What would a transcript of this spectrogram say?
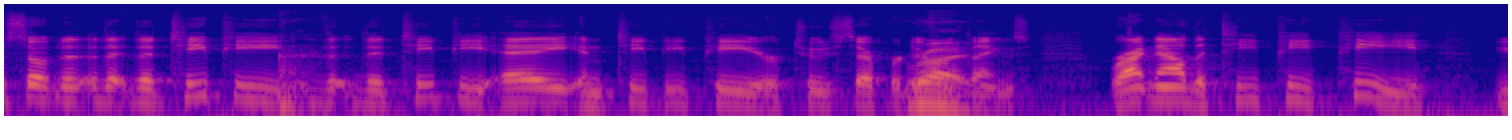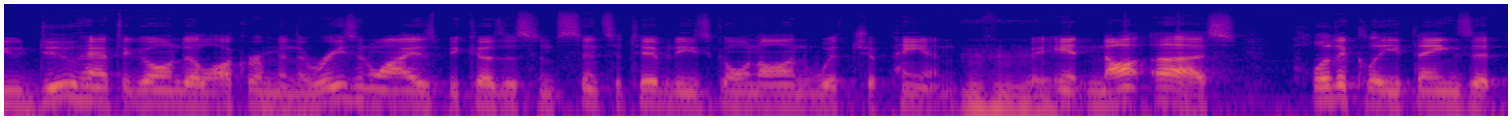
so the, the, the TP, the, the TPA and TPP are two separate different Right. things. Right now, the TPP, you do have to go into a locker room, and the reason why is because of some sensitivities going on with Japan, Mm-hmm. and not us. Politically, things that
